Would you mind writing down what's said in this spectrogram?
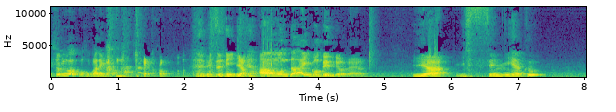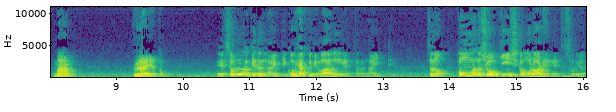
でそれは他で頑張ったやろ。別にいや。アーモンドアイ御殿ではない。やろいや1200万ぐらいやと思う。えそれはけどないって。500で割るんやったらないって。そのほんまの賞金しかもらわれへんやつそれやっ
